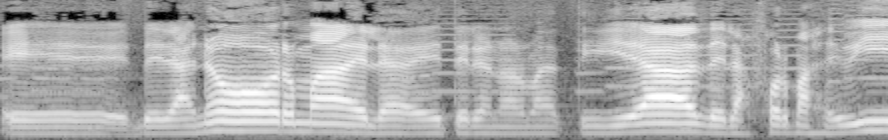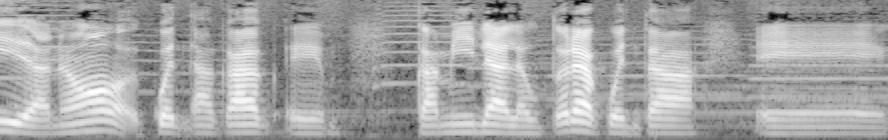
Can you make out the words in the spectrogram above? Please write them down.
eh, de la norma, de la heteronormatividad, de las formas de vida, ¿no? Acá eh, Camila, la autora, cuenta eh,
